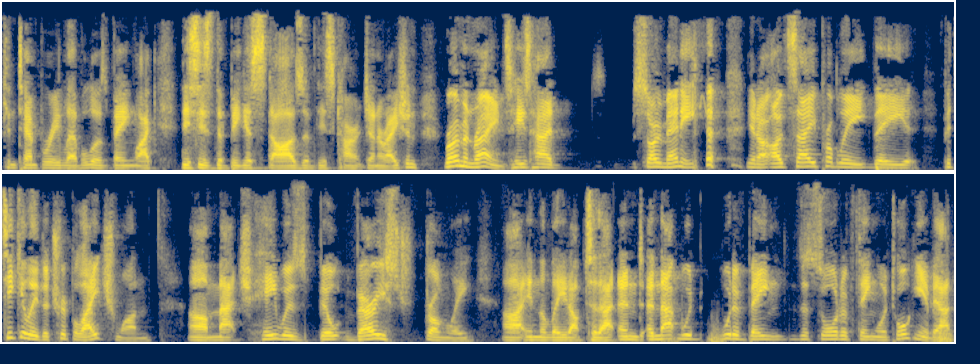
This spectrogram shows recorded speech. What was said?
contemporary level as being like this is the biggest stars of this current generation. Roman Reigns, he's had so many, you know, I'd say probably the particularly the Triple H one um, match, he was built very strongly uh, in the lead up to that, and and that would would have been the sort of thing we're talking about.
